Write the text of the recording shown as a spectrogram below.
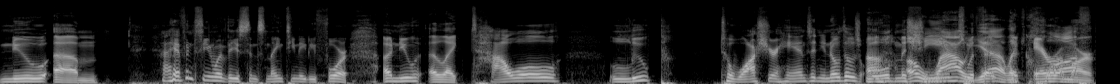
new. Um, I haven't seen one of these since 1984. A new uh, like towel loop. To wash your hands in, you know those Uh, old oh, machines wow, with yeah, the, the like cloth? Aramark.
